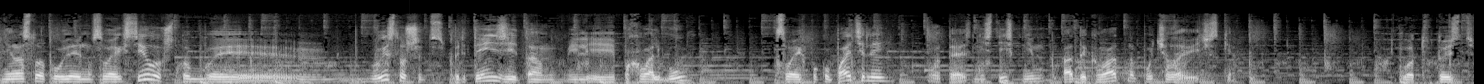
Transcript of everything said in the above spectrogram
Не настолько уверена в своих силах, чтобы выслушать претензии там или похвальбу своих покупателей вот, и отнестись к ним адекватно, по-человечески. Вот, то есть,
